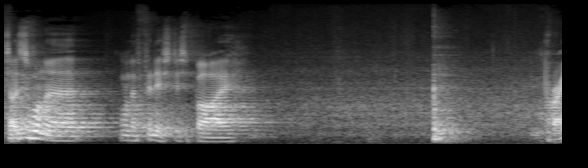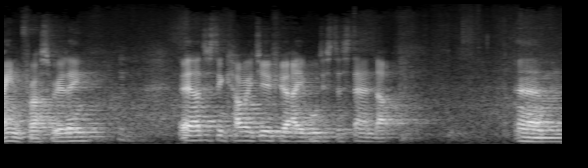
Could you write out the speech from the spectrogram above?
So I just want to want to finish just by praying for us, really. Yeah, I just encourage you, if you're able, just to stand up. Um,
